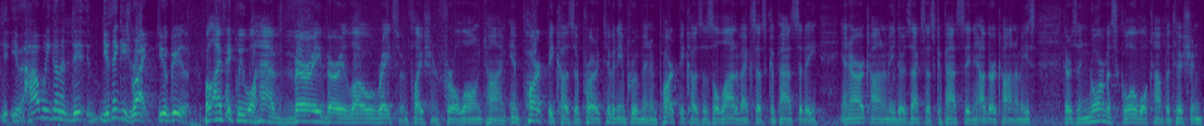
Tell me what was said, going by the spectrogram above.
you, how are we going to? De- do you think he's right? Do you agree with him? Well, I think we will have very, very low rates of inflation for a long time, in part because of productivity improvement, in part because there's a lot of excess capacity in our economy. There's excess capacity in other economies. There's enormous global competition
